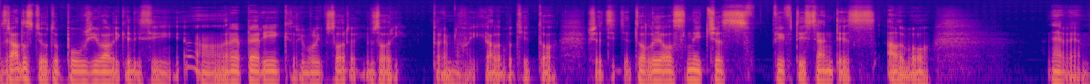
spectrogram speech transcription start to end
s radosťou to používali kedysi reperi, ktorí boli vzory, vzory pre mnohých, alebo tieto, všetci tieto Lil Snitches, 50 Centis, alebo neviem,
